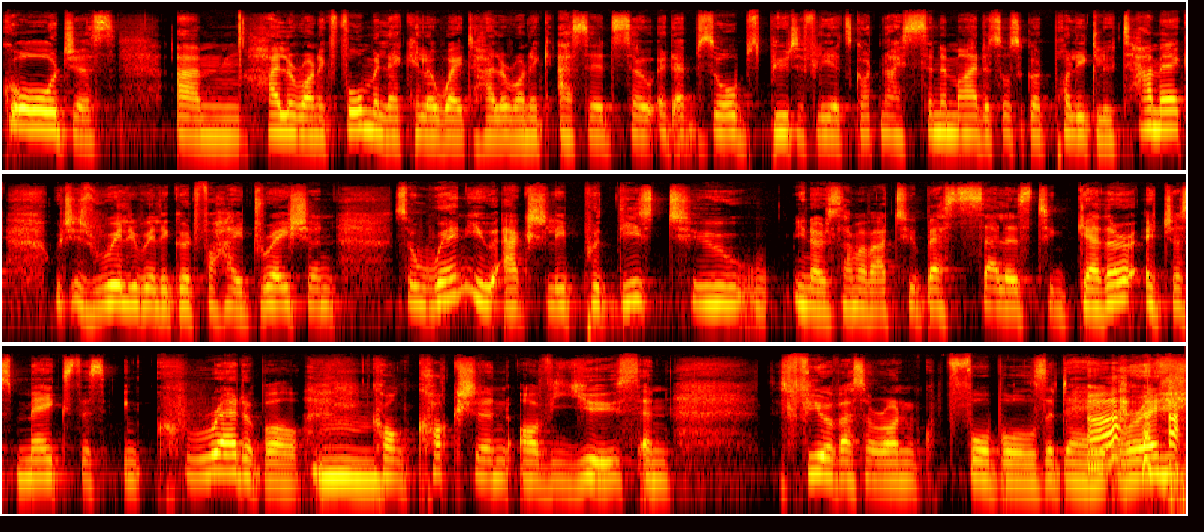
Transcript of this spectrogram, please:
gorgeous um, hyaluronic, four molecular weight hyaluronic acid. So it absorbs beautifully. It's got niacinamide. It's also got polyglutamic, which is really, really good for hydration. So when you actually put these two, you know, some of our two best sellers together, it just makes this incredible mm. concoction of youth. And a few of us are on four balls a day already.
